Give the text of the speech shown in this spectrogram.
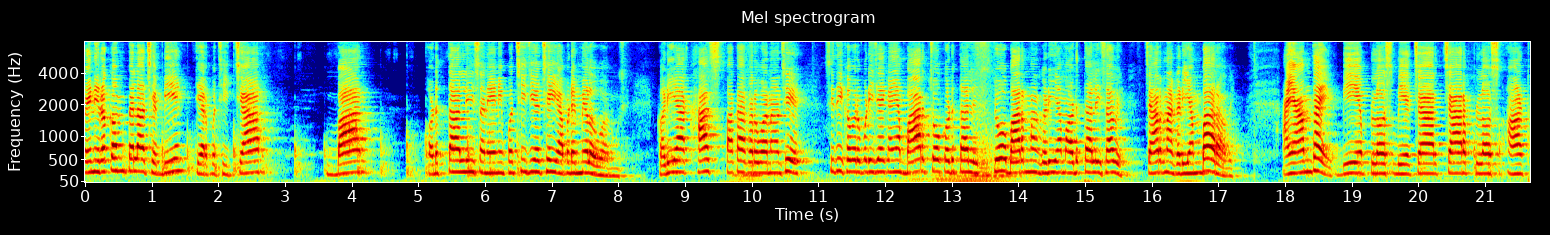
તો એની રકમ પહેલાં છે બે, ત્યાર પછી ચાર, બાર, અડતાલીસ અને એની પછી જે છે એ આપણે મેળવવાનું છે. ઘડિયા ખાસ પાકા કરવાના છે. સીધી ખબર પડી જાય કે અહીંયા બાર ચોક અડતાલીસ. જો બારના ઘડિયામાં અડતાલીસ આવે, ચારના ઘડિયામાં બાર આવે. અહીંયા આમ થાય, બે પ્લસ બે ચાર ચાર પ્લસ આઠ,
